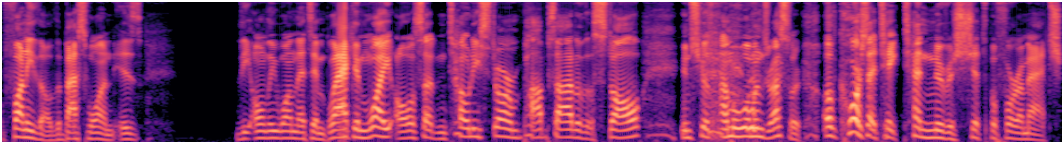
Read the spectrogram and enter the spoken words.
funny though. The best one is the only one that's in black and white. All of a sudden, Toni Storm pops out of the stall and she goes, "I'm a woman's wrestler. Of course, I take ten nervous shits before a match."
